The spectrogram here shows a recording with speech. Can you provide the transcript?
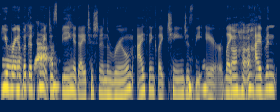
you bring up a good Yeah. point. Just being a dietitian in the room, I think like changes the air. Like Uh-huh. I've been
